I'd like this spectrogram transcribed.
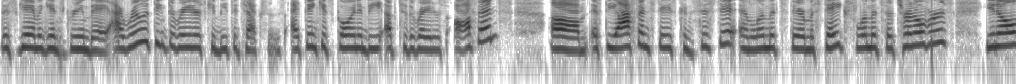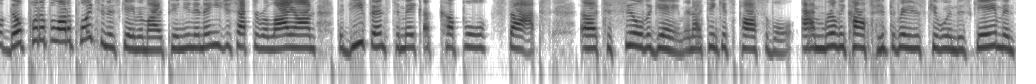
this game against Green Bay. I really think the Raiders can beat the Texans. I think it's going to be up to the Raiders' offense. Um, if the offense stays consistent and limits their mistakes, limits their turnovers, you know, they'll put up a lot of points in this game, in my opinion. And then you just have to rely on the defense to make a couple stops uh, to seal the game. And I think it's possible. I'm really confident the Raiders can win this game. And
